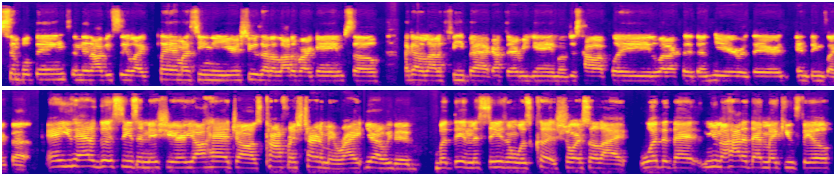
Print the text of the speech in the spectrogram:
simple things. And then obviously, like playing my senior year, she was at a lot of our games. So I got a lot of feedback after every game of just how I played, what I could have done here or there, and things like that. And you had a good season this year. Y'all had y'all's conference tournament, right? Yeah, we did. But then the season was cut short. So, like, what did that, you know, how did that make you feel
